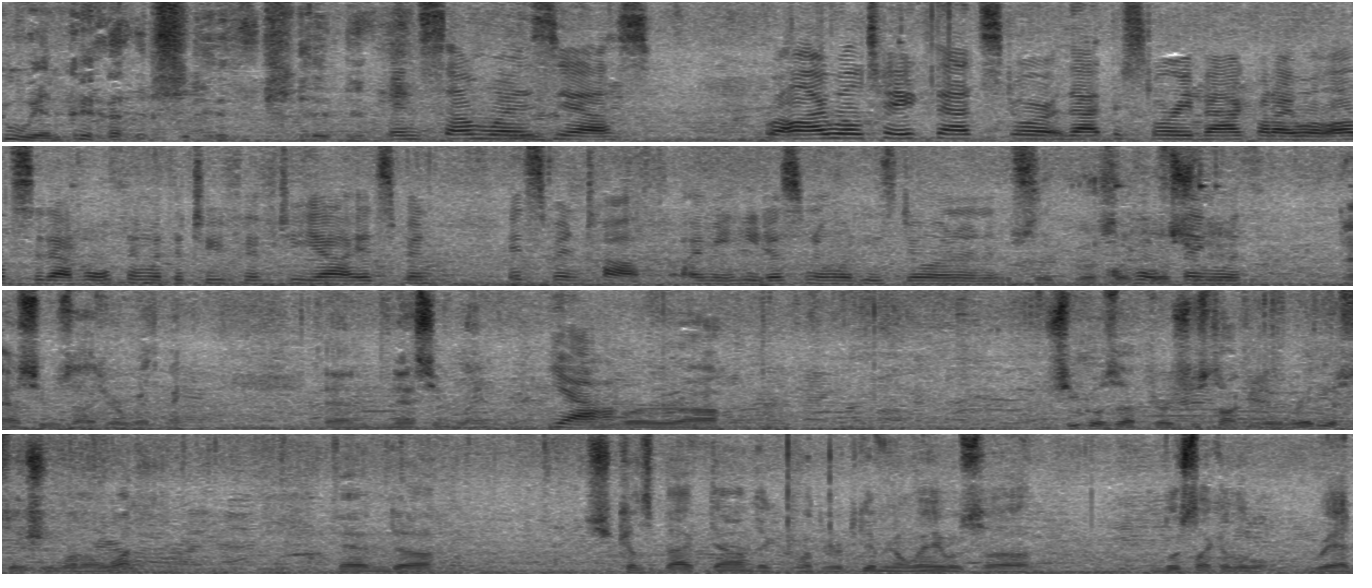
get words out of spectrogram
You win. in some ways, yes. Well, I will take that story that story back, but I will also that whole thing with the 250. Yeah, it's been it's been tough. I mean, he doesn't know what he's doing, and it's It's like, the like whole thing with Nancy was out here with me, and Nancy Blaine. Yeah. And we're, uh, she goes up here, she's talking to the radio station 101. And uh, she comes back down, they, what they were giving away was, uh, looks like a little red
